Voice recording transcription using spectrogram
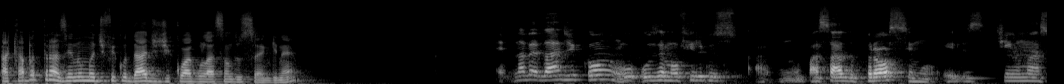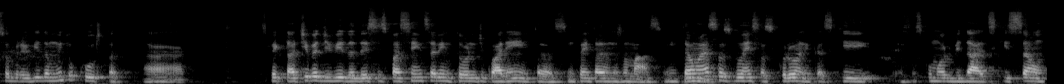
acaba trazendo uma dificuldade de coagulação do sangue, né? É, na verdade, com os hemofílicos no passado próximo, eles tinham uma sobrevida muito curta. A expectativa de vida desses pacientes era em torno de 40, 50 anos no máximo. Então, hum. essas doenças crônicas, que essas comorbidades que são,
